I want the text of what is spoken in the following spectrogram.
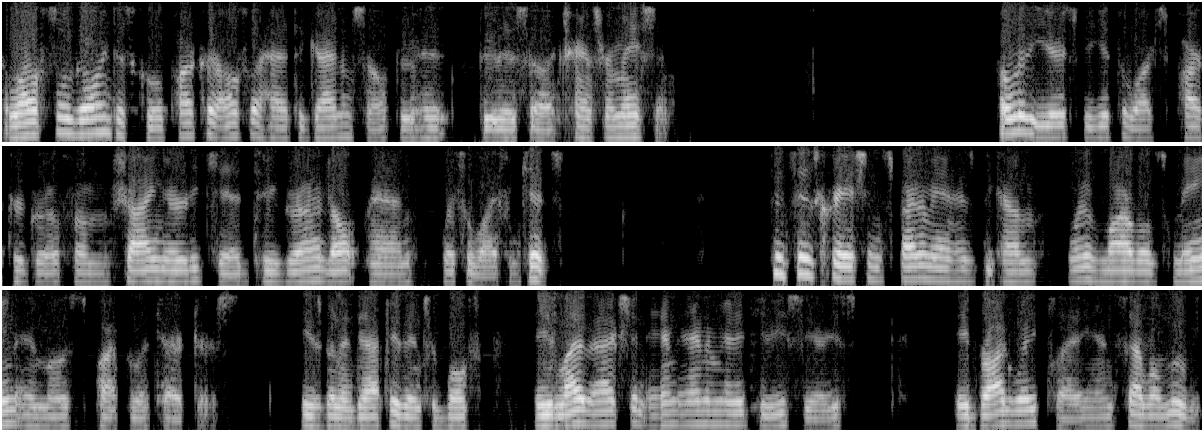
While still going to school, Parker also had to guide himself through his through this uh, transformation. Over the years, we get to watch Parker grow from shy, nerdy kid to grown adult man with a wife and kids. Since his creation, Spider-Man has become one of Marvel's main and most popular characters. He's been adapted into both a live-action and animated TV series, a Broadway play, and several movies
